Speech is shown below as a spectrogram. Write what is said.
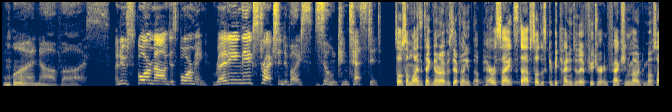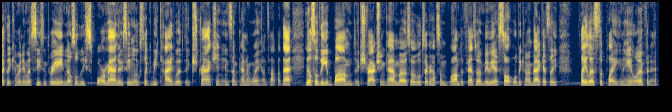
One of us. A new spore mound is forming, readying the extraction device. Zone contested. So some lines to take note of is definitely the parasite stuff, so this could be tied into the future infection mode, most likely coming in with season 3, and also the spore mound we've seen looks like to be tied with extraction in some kind of way on top of that, and also the bomb extraction kind of mode, so it looks like we have some bomb defense mode, maybe assault will be coming back as a playlist to play in Halo Infinite.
